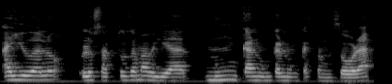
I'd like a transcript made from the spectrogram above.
ayúdalo. Los actos de amabilidad nunca, nunca, nunca están de sobra.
